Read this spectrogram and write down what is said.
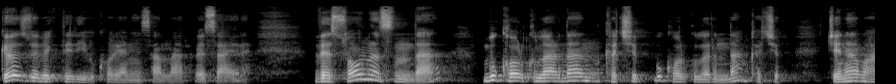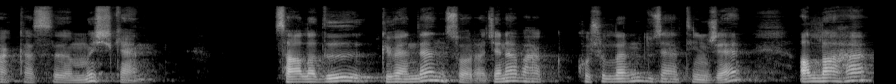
göz bebekleri gibi koruyan insanlar vesaire. Ve sonrasında bu korkulardan kaçıp, bu korkularından kaçıp Cenab-ı Hakk'a sığınmışken sağladığı güvenden sonra Cenab-ı Hak koşullarını düzeltince Allah'a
